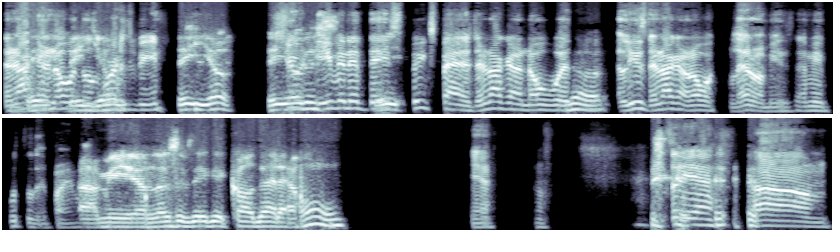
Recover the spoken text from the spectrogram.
they're not They- gonna know what they those words mean. they yell. They Shoot, this- even if they, speak Spanish, they're not gonna know what. No. At least they're not gonna know what culero means. I mean, puto they probably. I mean, unless if they get called that at home. Yeah. So yeah, um,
